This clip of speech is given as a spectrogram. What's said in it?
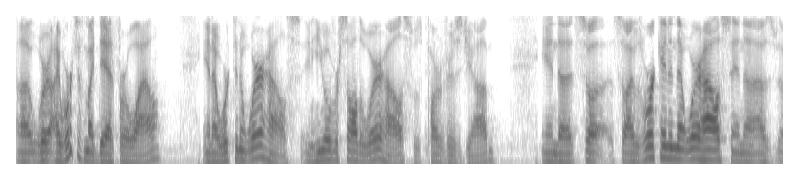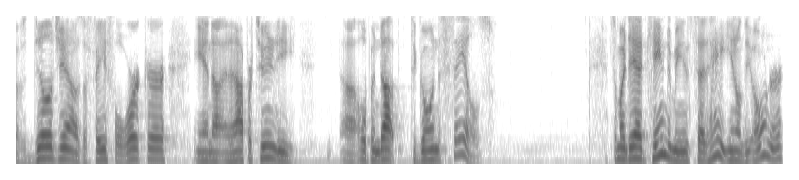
uh, where I worked with my dad for a while, and I worked in a warehouse, and he oversaw the warehouse, was part of his job. And uh, so, so I was working in that warehouse, and uh, I, was, I was diligent, I was a faithful worker, and, uh, an opportunity opened up to go into sales. So my dad came to me and said, Hey, you know, the owner,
